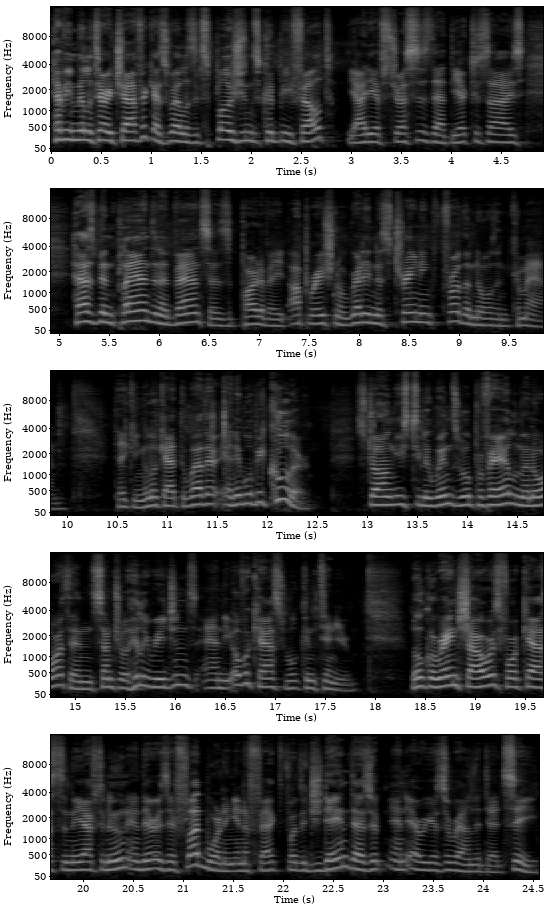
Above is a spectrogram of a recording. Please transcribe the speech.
Heavy military traffic as well as explosions could be felt. The IDF stresses that the exercise has been planned in advance as part of an operational readiness training for the Northern Command. Taking a look at the weather, and it will be cooler. Strong easterly winds will prevail in the north and central hilly regions, and the overcast will continue. Local rain showers forecast in the afternoon, and there is a flood warning in effect for the Judean desert and areas around the Dead Sea.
